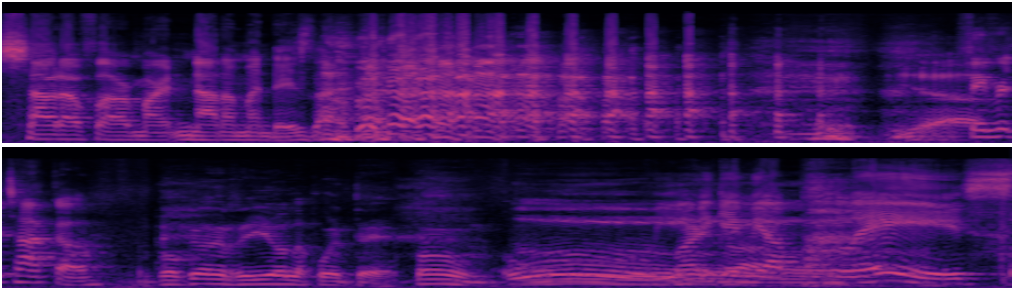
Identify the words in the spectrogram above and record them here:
Shout out Flower Mart. Not on Mondays though. yeah. Favorite taco. Boca del Rio, La Puente. Boom. Ooh, you my even gave me a place,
